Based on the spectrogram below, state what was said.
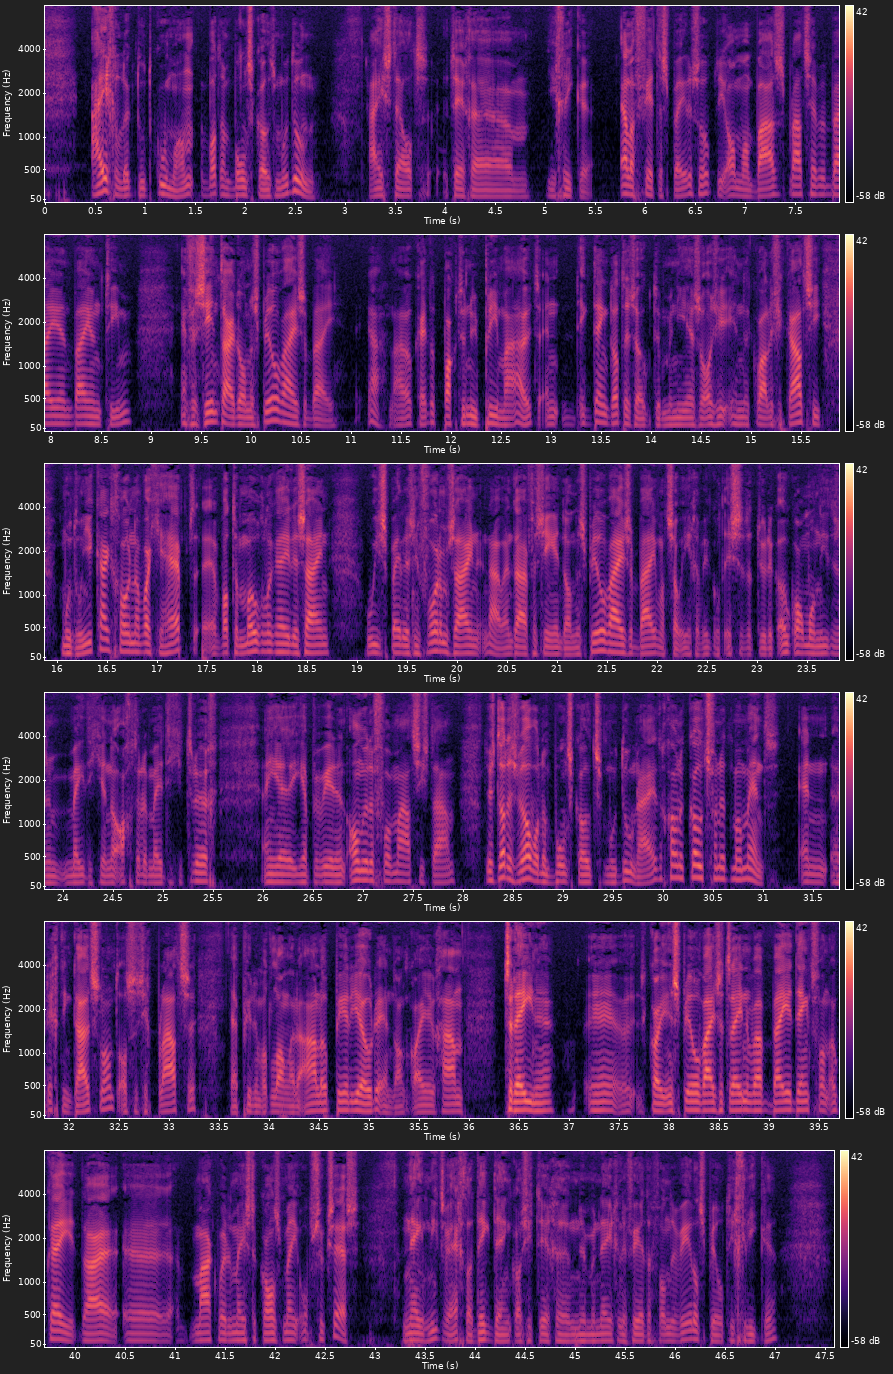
eigenlijk doet Koeman wat een bondscoach moet doen. Hij stelt tegen um, die Grieken 11 fitte spelers op, die allemaal een basisplaats hebben bij, bij hun team. En verzint daar dan een speelwijze bij. Ja, nou oké, dat pakt er nu prima uit. En ik denk dat is ook de manier zoals je in de kwalificatie moet doen. Je kijkt gewoon naar wat je hebt, eh, wat de mogelijkheden zijn, hoe je spelers in vorm zijn. Nou, en daar verzin je dan een speelwijze bij, want zo ingewikkeld is het natuurlijk ook allemaal niet. Het een metertje naar achter, een metertje terug. En je, je hebt er weer een andere formatie staan. Dus dat is wel wat een bondscoach moet doen. Hij is gewoon een coach van het moment. En richting Duitsland, als ze zich plaatsen, heb je een wat langere aanloopperiode. En dan kan je gaan trainen. Eh, kan je een speelwijze trainen waarbij je denkt van oké, daar eh, maken we de meeste kans mee op succes. Neemt niet weg dat ik denk als je tegen nummer 49 van de wereld speelt, die Grieken.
